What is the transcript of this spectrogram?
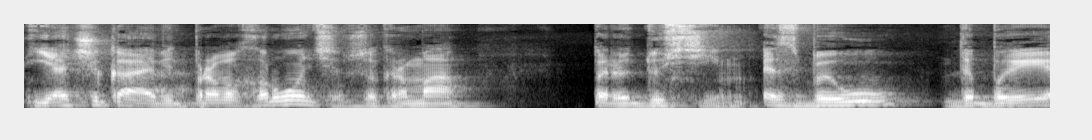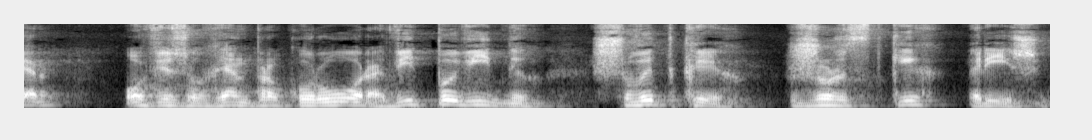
Я чекаю від правоохоронців, зокрема, передусім СБУ, ДБР, Офісу генпрокурора, відповідних швидких, жорстких рішень.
